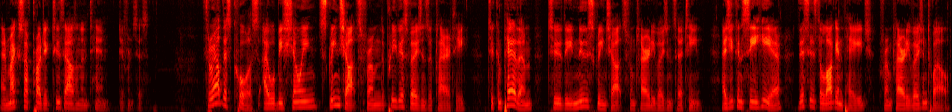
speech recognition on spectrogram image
and Microsoft Project 2010 differences. Throughout this course, I will be showing screenshots from the previous versions of Clarity to compare them to the new screenshots from Clarity version 13. As you can see here, this is the login page from Clarity version 12.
